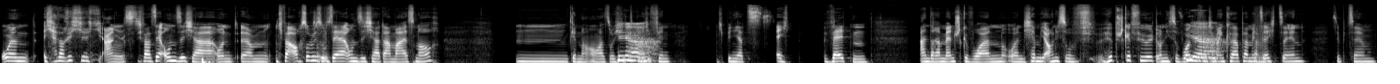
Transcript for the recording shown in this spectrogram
Und ich hatte richtig, richtig Angst. Ich war sehr unsicher und ähm, ich war auch sowieso sehr unsicher damals noch. Mm, genau, also ich, ja. ich, find, ich bin jetzt echt Welten anderer Mensch geworden und ich habe mich auch nicht so hübsch gefühlt und nicht so wohl gefühlt in meinem Körper mit 16, 17.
